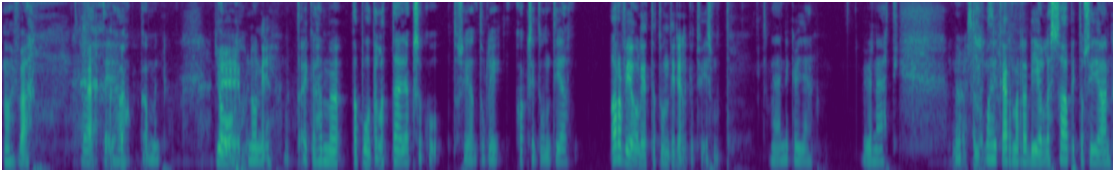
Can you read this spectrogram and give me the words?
No hyvä. Hyvä, ettei ihan hukkaan mennyt. Joo, Ei no niin, mutta eiköhän me taputella tämä jakso, kun tosiaan tuli kaksi tuntia. Arvio oli, että tunti 45, mutta mä en näköjään hyvä nähti. Näin se meni. Radiolle saapi tosiaan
